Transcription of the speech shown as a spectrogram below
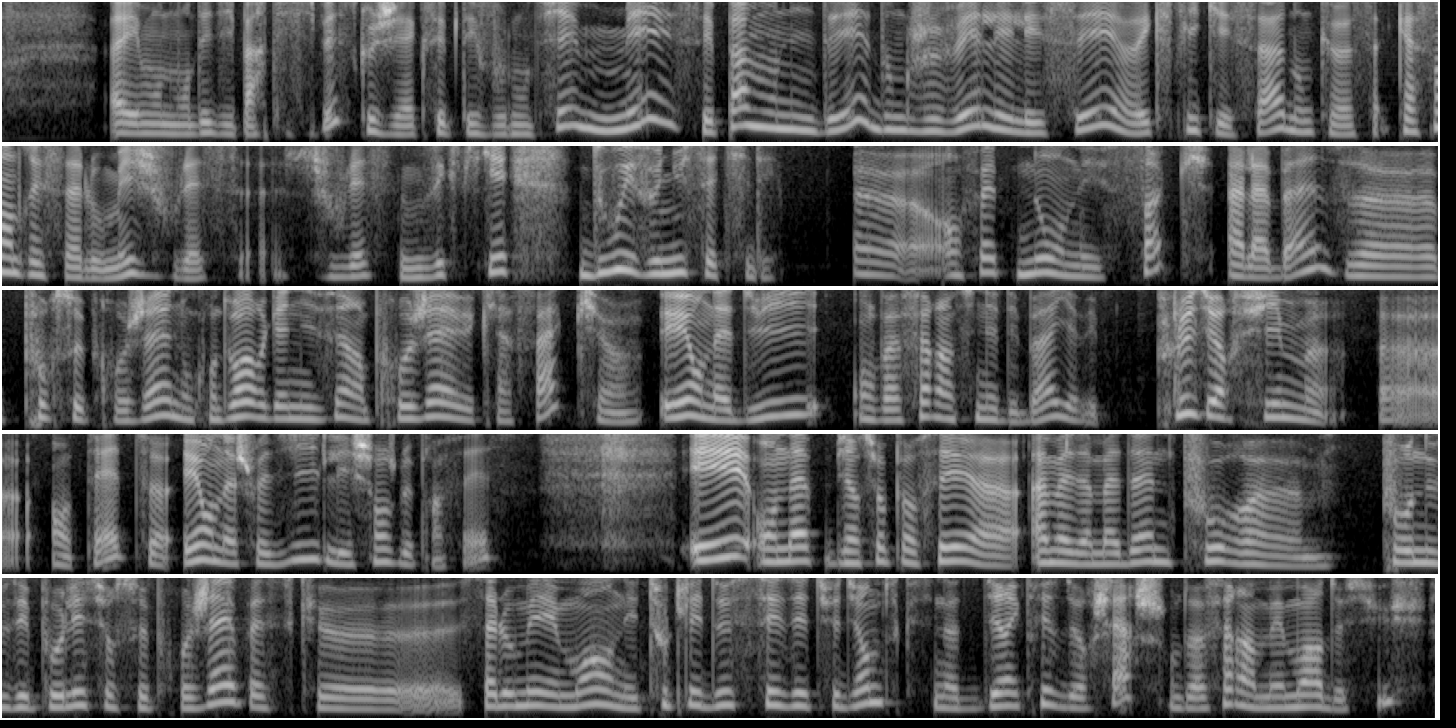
Euh, ils m'ont demandé d'y participer, ce que j'ai accepté volontiers, mais c'est pas mon idée, donc je vais les laisser euh, expliquer ça. Donc euh, Cassandre et Salomé, je vous laisse, je vous laisse nous expliquer d'où est venue cette idée. En fait, nous, on est cinq à la base pour ce projet. Donc, on doit organiser un projet avec la fac. Et on a dit, on va faire un ciné-débat. Il y avait plusieurs films en tête. Et on a choisi L'échange de princesses. Et on a bien sûr pensé à Madame Adan pour pour nous épauler sur ce projet parce que Salomé et moi, on est toutes les deux ses étudiantes parce que c'est notre directrice de recherche. On doit faire un mémoire dessus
